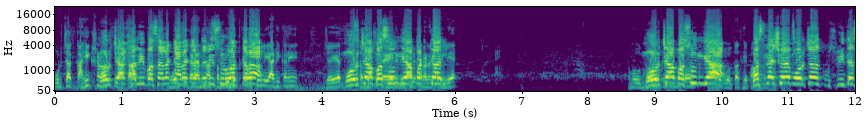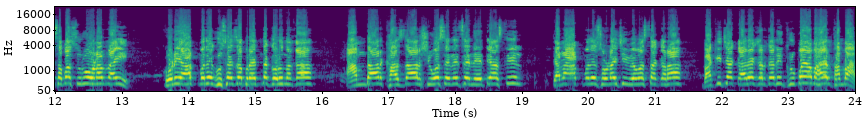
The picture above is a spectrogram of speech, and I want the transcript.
पुढच्या काही क्षणात खाली बसायला कार्यकर्त्यांनी सुरुवात करा. या ठिकाणी जयत मोर्चा बसून घ्या पटकन. आलेली आहे. त्यामुळे उद्धव मोर्चा बसून घ्या. बसल्याशिवाय मोर्चा इथे सभा सुरू होणार नाही. कोणी आतमध्ये घुसायचा प्रयत्न करू नका. आमदार खासदार शिवसेनेचे नेते असतील त्यांना आतमध्ये सोडायची व्यवस्था करा. बाकीच्या कार्यकर्त्यांनी कृपया बाहेर थांबा.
